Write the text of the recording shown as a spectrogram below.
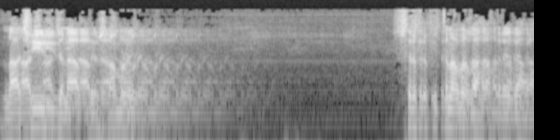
ناچیز جناب کے سامنے صرف اتنا وضاحت کرے گا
